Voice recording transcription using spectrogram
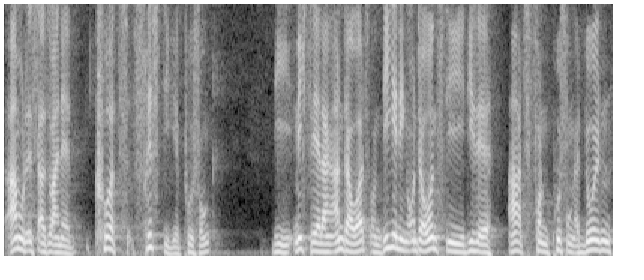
Armut ist also eine kurzfristige Prüfung, die nicht sehr lange andauert. Und diejenigen unter uns, die diese Art von Prüfung erdulden,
